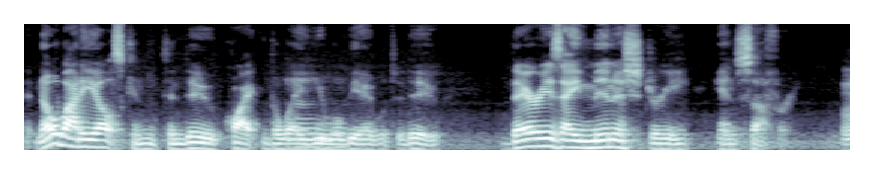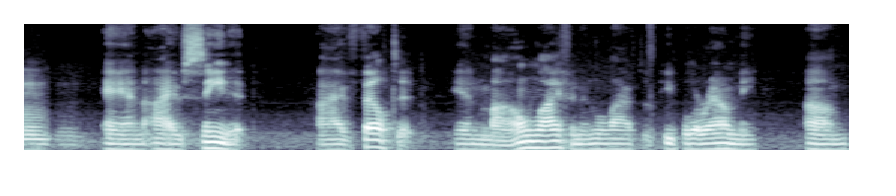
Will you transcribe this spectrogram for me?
that nobody else can, can do quite the way you will mm. be able to do. There is a ministry in suffering. Mm-hmm. And I have seen it, I have felt it in my own life and in the lives of people around me. Um,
